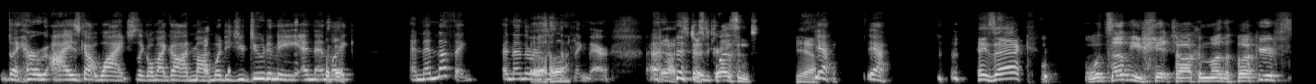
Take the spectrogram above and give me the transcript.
like her eyes got wide. She's like, "Oh my god, mom, what did you do to me?" And then like, and then nothing, and then there was Uh-huh. nothing there. Yeah, it's It was just great. pleasant. Yeah. Yeah. Yeah. Hey Zac, What's up, you shit talking motherfuckers?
